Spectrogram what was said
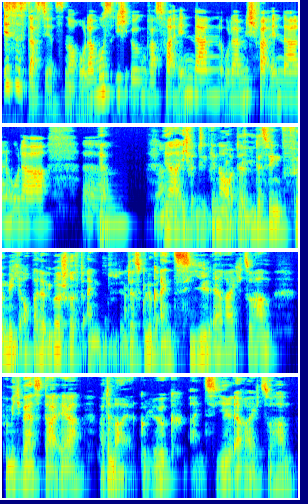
ist es das jetzt noch oder muss ich irgendwas verändern oder mich verändern oder ähm, ne? Ja, ich genau. Deswegen für mich auch bei der Überschrift ein das Glück ein Ziel erreicht zu haben. Für mich wäre es da eher, warte mal, Glück ein Ziel erreicht zu haben.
